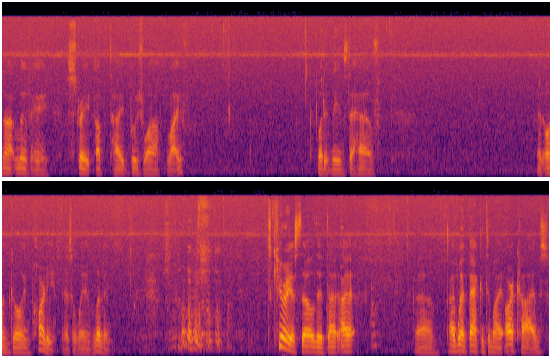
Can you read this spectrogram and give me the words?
not live a straight, uptight bourgeois life, what it means to have an ongoing party as a way of living. it's curious, though, that I, I, uh, I went back into my archives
